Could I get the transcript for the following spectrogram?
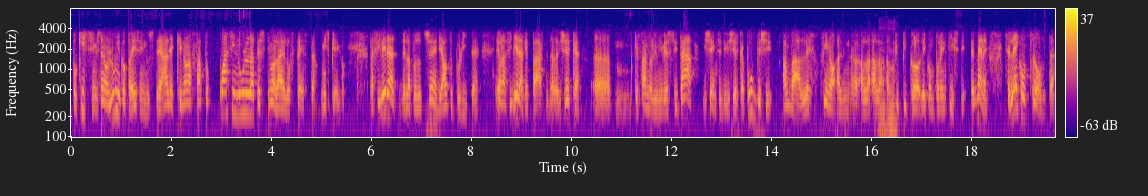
pochissimi, se non l'unico paese industriale che non ha fatto quasi nulla per stimolare l'offerta. Mi spiego. La filiera della produzione di auto pulite è una filiera che parte dalla ricerca eh, che fanno le università, i centri di ricerca pubblici, a valle, fino al, al, al, al, mhm. più piccolo dei componentisti. Ebbene, se lei confronta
